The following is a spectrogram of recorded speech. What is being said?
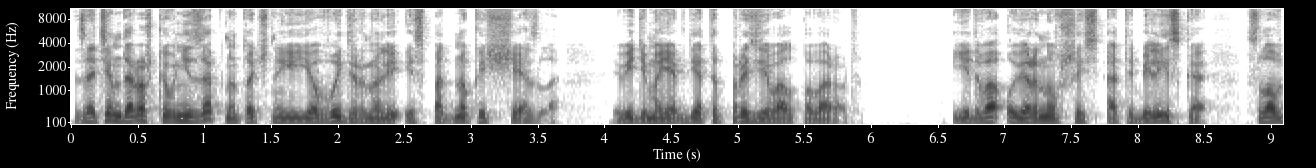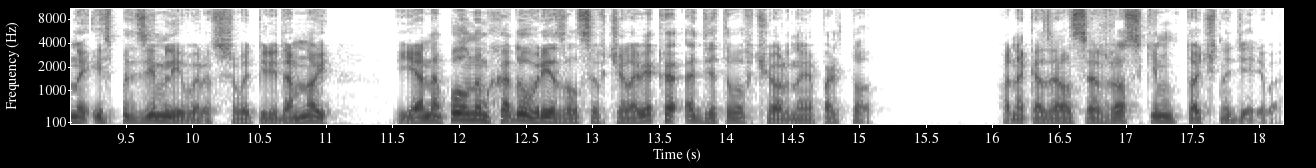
Затем дорожка внезапно, точно ее выдернули из-под ног, исчезла. Видимо, я где-то прозевал поворот. Едва увернувшись от обелиска, словно из-под земли выросшего передо мной, я на полном ходу врезался в человека, одетого в черное пальто. Он оказался жестким, точно дерево.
